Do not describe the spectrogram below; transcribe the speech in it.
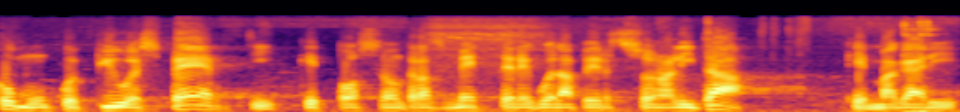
comunque più esperti che possano trasmettere quella personalità che magari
